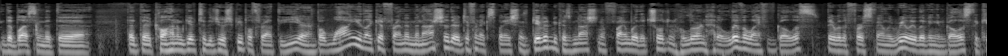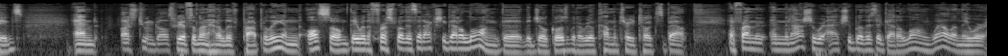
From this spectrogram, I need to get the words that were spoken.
the blessing that the that the Kohanim give to the Jewish people throughout the year. But why, like Ephraim and Menashe, there are different explanations given because Menashe and Ephraim were the children who learned how to live a life of Golis. They were the first family really living in Golis, the kids. And us two in Gauls, we have to learn how to live properly. And also, they were the first brothers that actually got along. The the joke goes, but a real commentary talks about Ephraim and Menashe were actually brothers that got along well, and they were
